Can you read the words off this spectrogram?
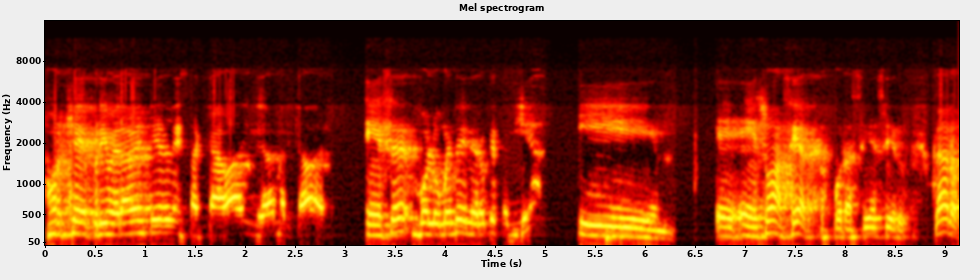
porque primera vez que le sacaba dinero al mercado, ese volumen de dinero que tenía y eh, esos aciertos, por así decirlo. Claro,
